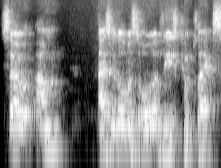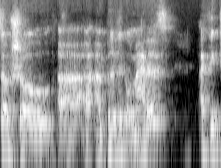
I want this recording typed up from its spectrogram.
So, um, as with almost all of these complex social uh, and political matters, I think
